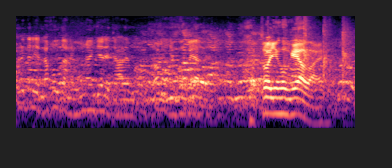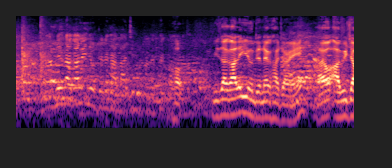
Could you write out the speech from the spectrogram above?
ပရိသတ်တွေလက်ခုပ်တန်နေဝန်နိုင်ကျဲတဲ့ကြားထဲမှာတော့ဒီရင်ကုန်ခဲ့ရတယ်တော်တော်ရင်ခုန်ခဲ့ရပါတယ်ဒေတာကားလေးရုပ်တဲ့ခါလာကြည့်လို့လည်းဖိတ်ပါဟုတ်ဗီဇာကားလေးယုံတင်တဲ့ခါကျရင်ဒါရောအားပေးကြ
